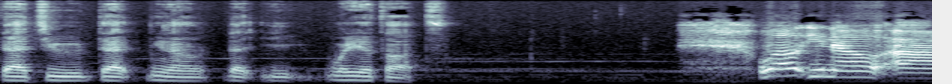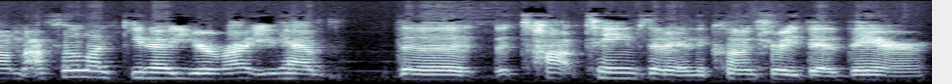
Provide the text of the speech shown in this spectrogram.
That you that you know that you. What are your thoughts? Well, you know, um, I feel like you know you're right. You have the the top teams that are in the country. They're there,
